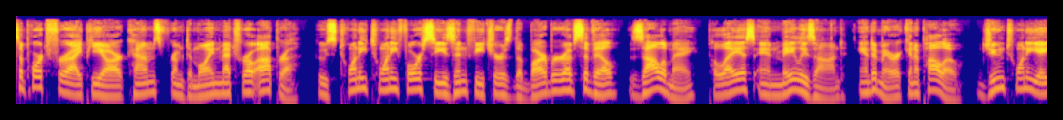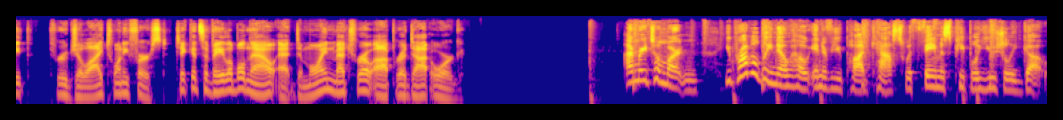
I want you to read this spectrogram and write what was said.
Support for IPR comes from Des Moines Metro Opera, whose 2024 season features The Barber of Seville, Salome, Pelléas and Mélisande, and American Apollo, June 28th through July 21st. Tickets available now at DesMoinesMetroOpera.org. I'm Rachel Martin. You probably know how interview podcasts with famous people usually go.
